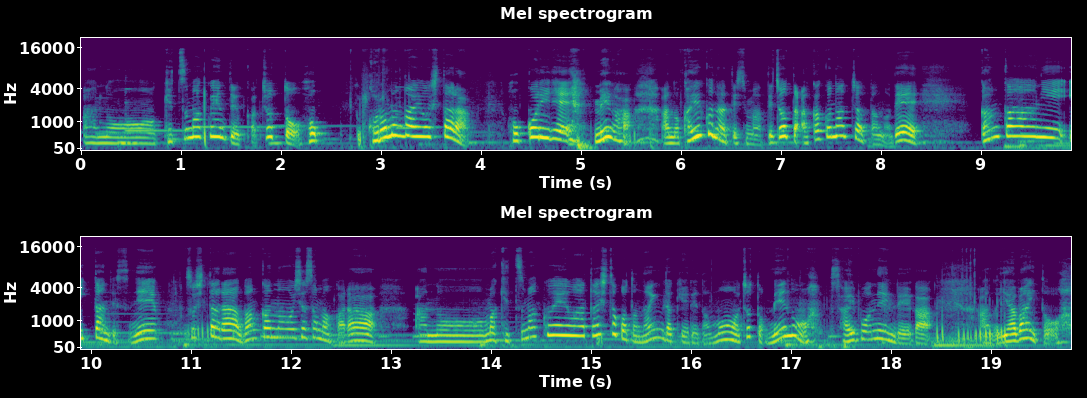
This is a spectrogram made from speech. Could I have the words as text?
あの結膜炎というかちょっとほ衣替えをしたらほっこりで目があの痒くなってしまってちょっと赤くなっちゃったので眼科に行ったんですね。そしたら眼科のお医者様からあのまあ、結膜炎は大したことないんだけれどもちょっと目の細胞年齢があのやばいと。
